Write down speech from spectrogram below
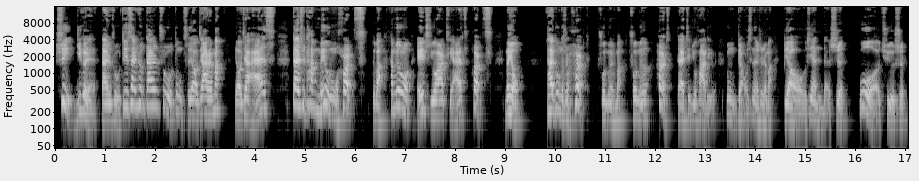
She 一个人单数，第三人称单数动词要加什么？要加 s，但是它没有用 hurts，对吧？它没有用 h u r t s hurts，没有，它用的是 hurt，说明什么？说明 hurt 在这句话里用表现的是什么？表现的是过去式，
